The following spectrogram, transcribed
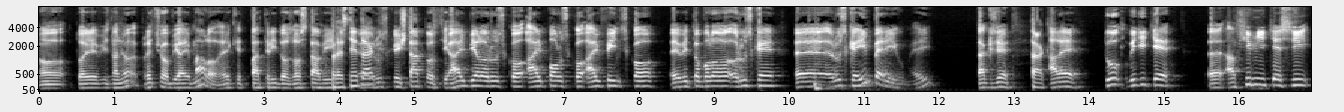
No, to je významné. Prečo by aj malo, hej, keď patrí do zostavy Presne tak. ruskej štátnosti. Aj Bielorusko, aj Polsko, aj Fínsko. Veď to bolo ruské, e, ruské imperium. Hej. Takže, Tak. ale tu vidíte e, a všimnite si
